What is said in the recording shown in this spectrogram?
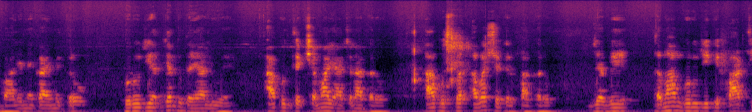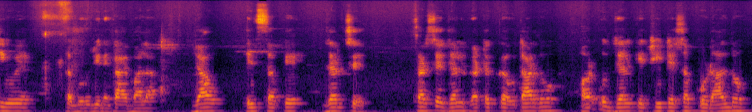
बाले ने कहा, मित्रों गुरु जी अत्यंत दयालु है। आप उनसे क्षमा याचना करो। आप उस पर अवश्य कृपा करो। जब वे तमाम गुरु जी के पार्थी हुए, तब गुरु जी ने कहा, बाला, जाओ इन सब के जल से, सर से जल घटक कर उतार दो और उस जल के छींटे सबको डाल दो।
